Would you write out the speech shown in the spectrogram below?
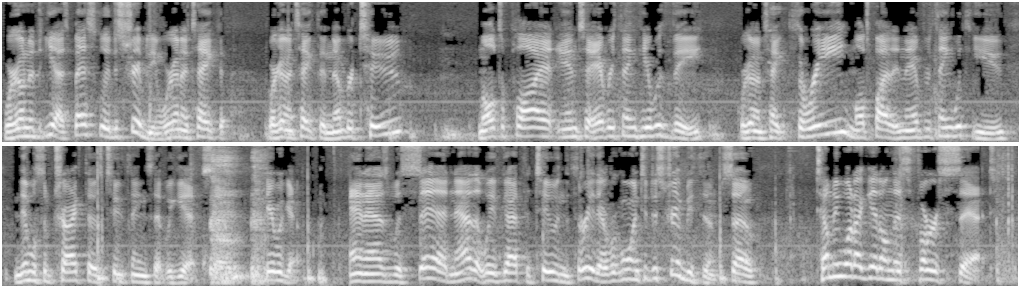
We're going to, yeah, it's basically distributing. We're going to take, we're going to take the number 2, multiply it into everything here with v. We're going to take 3, multiply it in everything with u, and then we'll subtract those two things that we get. So here we go. And as was said, now that we've got the 2 and the 3 there, we're going to distribute them. So tell me what I get on this first set.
